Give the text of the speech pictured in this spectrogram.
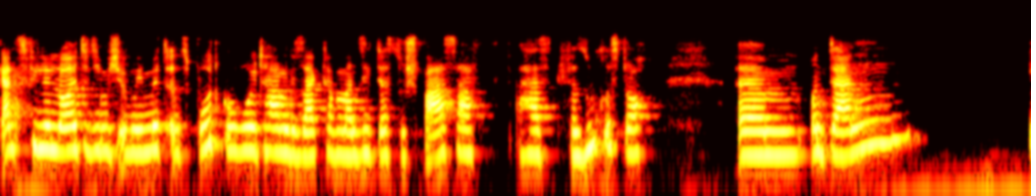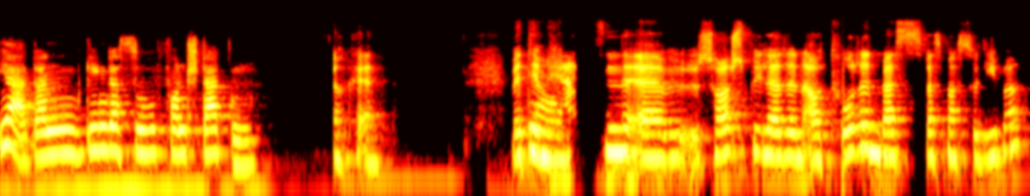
ganz viele Leute, die mich irgendwie mit ins Boot geholt haben, gesagt haben, man sieht, dass du Spaß hast, versuch es doch. Ähm, und dann, ja, dann ging das so vonstatten. Okay. Mit dem ja. Herzen äh, Schauspielerin, Autorin, was, was machst du lieber?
